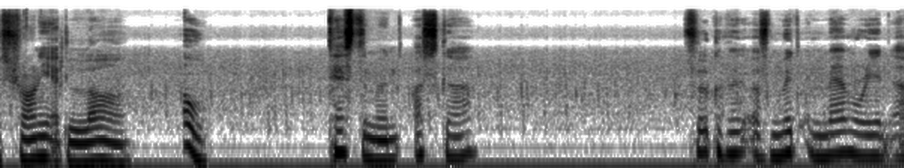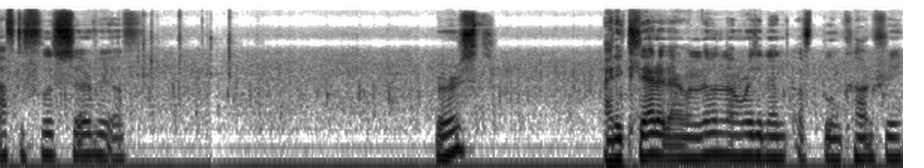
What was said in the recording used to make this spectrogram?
Attorney at law. Oh! Testament, Oscar. Full copy of mid in memory and after full survey of First, I declare that I'm a long resident of Boom Country.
